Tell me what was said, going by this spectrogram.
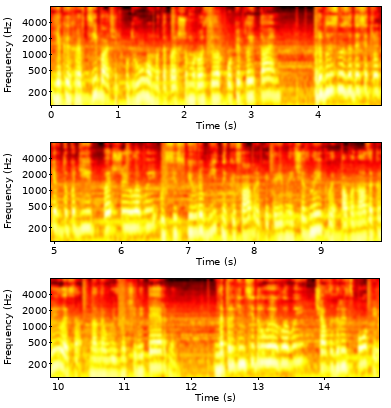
яких гравці бачать у другому та першому розділах Poppy Playtime. Приблизно за 10 років до подій першої глави усі співробітники фабрики таємниче зникли, а вона закрилася на невизначений термін. Наприкінці другої глави, час гри з Попі,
